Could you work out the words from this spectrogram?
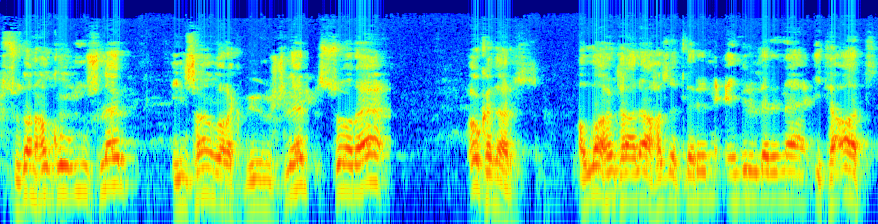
Sudan halk olmuşlar, insan olarak büyümüşler. Sonra o kadar Allahü Teala Hazretlerinin emirlerine itaat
